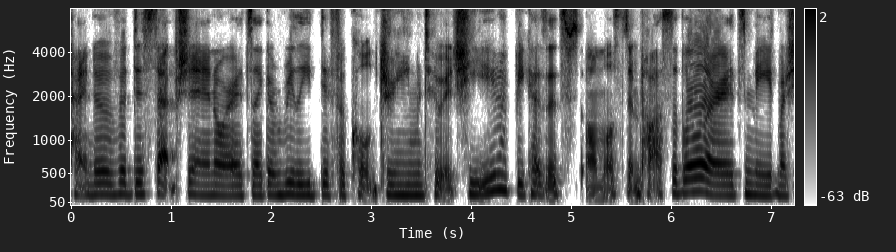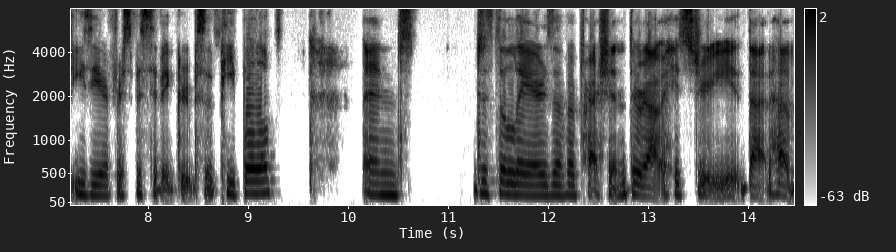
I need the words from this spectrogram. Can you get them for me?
kind of a deception or it's like a really difficult dream to achieve because it's almost impossible or it's made much easier for specific groups of people and just the layers of oppression throughout history that have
